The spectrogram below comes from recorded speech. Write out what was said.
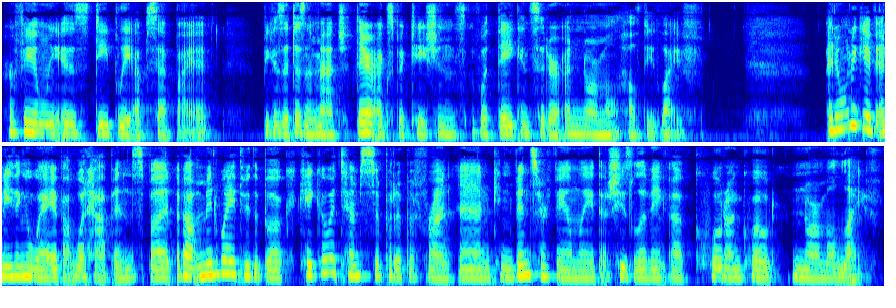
her family is deeply upset by it because it doesn't match their expectations of what they consider a normal, healthy life. I don't want to give anything away about what happens, but about midway through the book, Keiko attempts to put up a front and convince her family that she's living a quote unquote normal life.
